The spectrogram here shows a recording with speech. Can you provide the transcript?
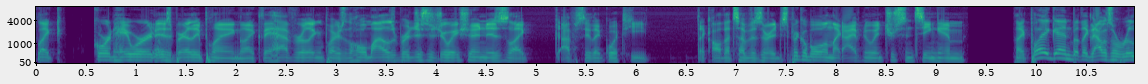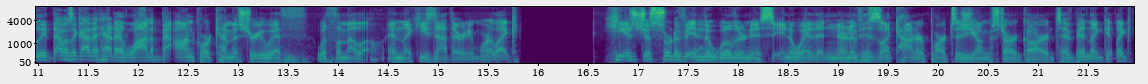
Like Gordon Hayward yep. is barely playing. Like they have really good players. The whole Miles Bridges situation is like obviously like what he like all that stuff is very despicable, and like I have no interest in seeing him like play again. But like that was a really that was a guy that had a lot of on court chemistry with with LaMelo, and like he's not there anymore. Like he is just sort of in yeah. the wilderness in a way that none of his like counterparts as young star guards have been. Like like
